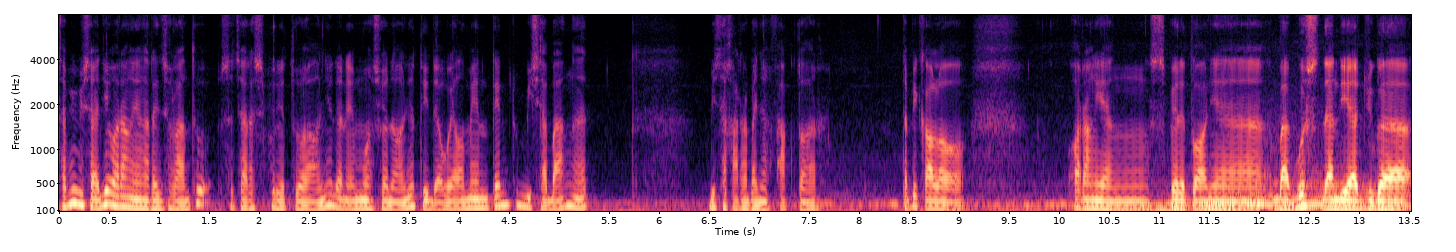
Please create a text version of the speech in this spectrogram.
Tapi bisa aja orang yang rajin sholat tuh secara spiritualnya dan emosionalnya tidak well maintained tuh bisa banget. Bisa karena banyak faktor tapi kalau orang yang spiritualnya bagus dan dia juga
